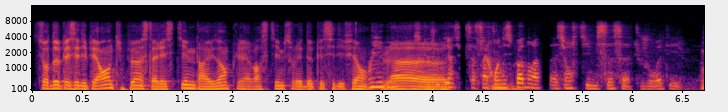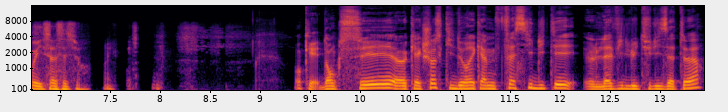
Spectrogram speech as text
sur deux PC différents, tu peux installer Steam par exemple et avoir Steam sur les deux PC différents. Oui, oui, Là, ce que je veux euh, dire, c'est que ça synchronise pas dans l'installation Steam, ça, ça a toujours été. oui, ça c'est sûr. oui. Ok, donc c'est euh, quelque chose qui devrait quand même faciliter euh, la vie de l'utilisateur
